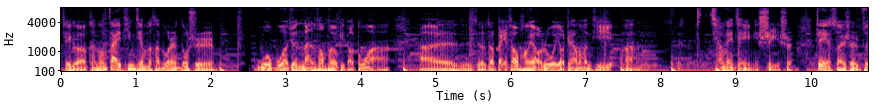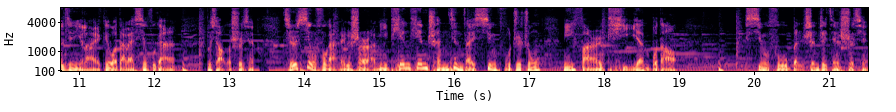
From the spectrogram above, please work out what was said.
这个可能在听节目的很多人都是。我我觉得南方朋友比较多啊，呃，就这北方朋友如果有这样的问题啊，强烈建议你试一试。这也算是最近以来给我带来幸福感不小的事情。其实幸福感这个事儿啊，你天天沉浸在幸福之中，你反而体验不到幸福本身这件事情。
